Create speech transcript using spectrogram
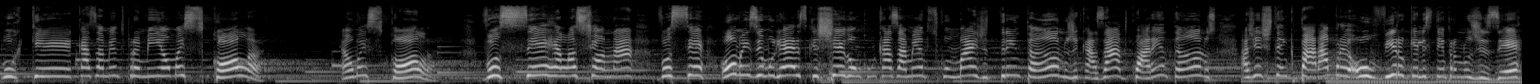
porque casamento para mim é uma escola. É uma escola. Você relacionar, você, homens e mulheres que chegam com casamentos com mais de 30 anos de casado, 40 anos, a gente tem que parar para ouvir o que eles têm para nos dizer,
